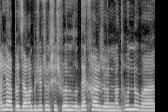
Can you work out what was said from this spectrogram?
আল্লাহ হাফেজ, আমার ভিডিওটা শেষ পর্যন্ত দেখার জন্য ধন্যবাদ।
